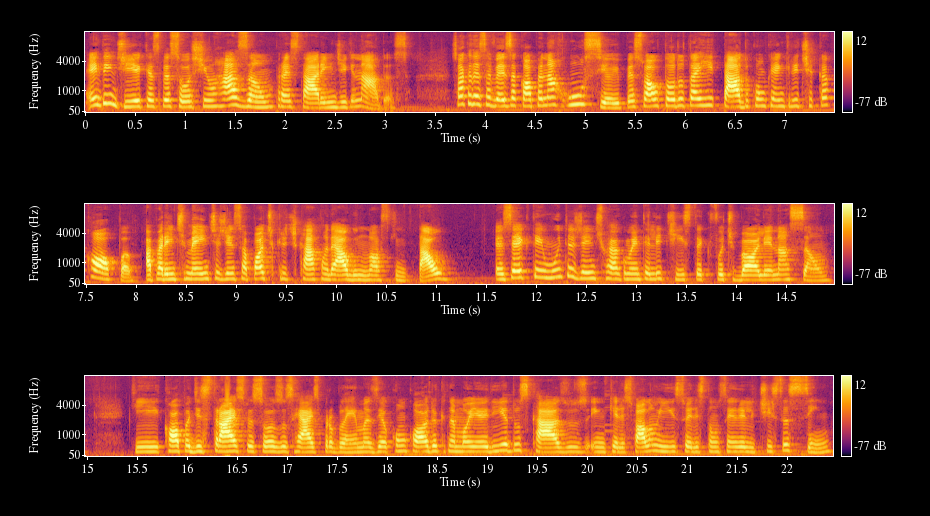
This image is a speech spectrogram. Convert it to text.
entendia que as pessoas tinham razão para estarem indignadas. Só que dessa vez a Copa é na Rússia e o pessoal todo está irritado com quem critica a Copa. Aparentemente, a gente só pode criticar quando é algo no nosso quintal. Eu sei que tem muita gente com argumento elitista que futebol é alienação que Copa distrai as pessoas dos reais problemas, e eu concordo que na maioria dos casos em que eles falam isso, eles estão sendo elitistas sim.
